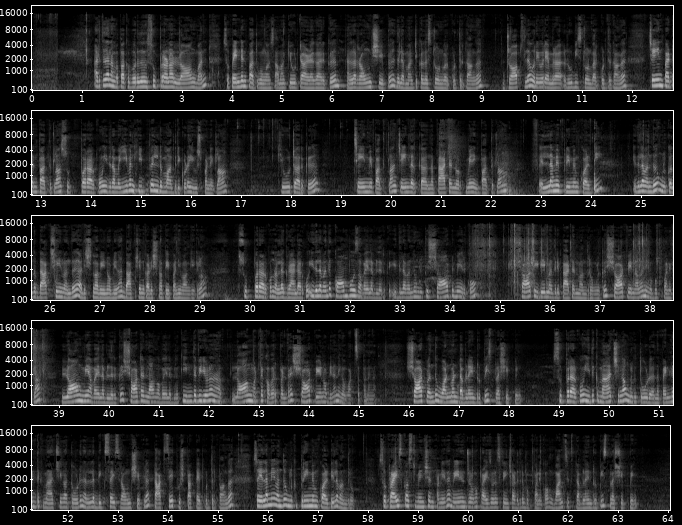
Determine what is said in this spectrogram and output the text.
அடுத்ததாக நம்ம பார்க்க போகிறது சூப்பரான லாங் ஒன் ஸோ பெண்டன் பார்த்துக்கோங்க. செம க்யூட்டாக அழகாக இருக்குது நல்லா ரவுண்ட் ஷேப்பு இதில் மல்டி கலர் ஸ்டோன் ஒர்க் கொடுத்துருக்காங்க. ட்ராப்ஸில் ஒரே ஒரு எம்ரா ரூபி ஸ்டோன் ஒர்க் கொடுத்துருக்காங்க. செயின் பேட்டர்ன் பார்த்துக்கலாம். சூப்பராக இருக்கும். இது நம்ம ஈவன் ஹிப்பில்டு மாதிரி கூட யூஸ் பண்ணிக்கலாம். க்யூட்டாக இருக்குது செயின்மே பார்த்துக்கலாம். செயினில் இருக்க அந்த பேட்டர்ன் ஒர்க்குமே நீங்கள் பார்த்துக்கலாம். எல்லாமே ப்ரீமியம் குவாலிட்டி இதில் வந்து உங்களுக்கு வந்து பேக் செயின் வந்து அடிஷ்னலாக வேணும் அப்படின்னா பேக் செயினுக்கு அடிஷ்னலாக பே பண்ணி வாங்கிக்கலாம். சூப்பராக இருக்கும் நல்ல கிராண்டாக இருக்கும். இதில் வந்து காம்போஸ் அவைலபிள் இருக்குது இதில் வந்து உங்களுக்கு ஷார்ட்டுமே இருக்கும். ஷார்ட் இதே மாதிரி பேட்டர்ன் வந்துடும் உங்களுக்கு. ஷார்ட் வேணாலும் நீங்கள் புக் பண்ணிக்கலாம். லாங்குமே அவைலபிள் இருக்குது ஷார்ட் அண்ட் லாங் அவைலபிள் இருக்குது இந்த வீடியோவில் நான் லாங் மட்டும் கவர் பண்ணுறேன் ஷார்ட் வேணும் அப்படின்னா நீங்கள் வாட்ஸ்அப் பண்ணுங்கள் ஷார்ட் வந்து one one double nine rupees plus shipping சூப்பராக இருக்கும். இதுக்கு மேட்சிங்காக உங்களுக்கு தோடு அந்த பெண்டன்ட்டுக்கு மேட்சிங்காக தோடு நல்ல பிக் சைஸ் ரவுண்ட் ஷேப்பில் back side push back type கொடுத்துருப்பாங்க. ஸோ எல்லாமே வந்து உங்களுக்கு ப்ரீமியம் குவாலிட்டியில் வந்துடும் ஸோ ப்ரைஸ் காஸ்ட் மென்ஷன் பண்ணிடுறேன் வேணுன்றவங்க ப்ரைஸோட ஸ்க்ரீன்ஷாட் எடுத்துகிட்டு புக் பண்ணிக்கோங்க. One six double nine rupees plus shipping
